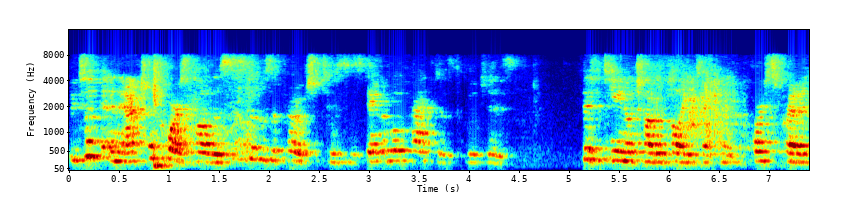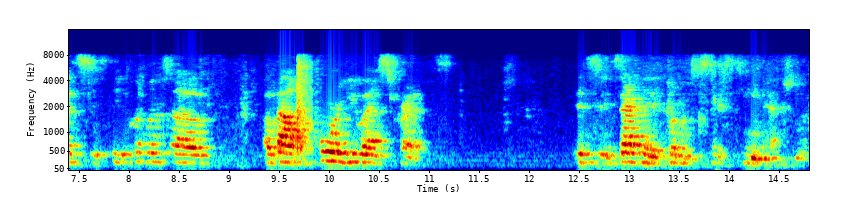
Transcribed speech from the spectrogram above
We took an actual course called the Systems Approach to Sustainable Practice, which is fifteen Otago Polytechnic course credits. It's the equivalent of about four US credits. It's exactly equivalent to sixteen, actually.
